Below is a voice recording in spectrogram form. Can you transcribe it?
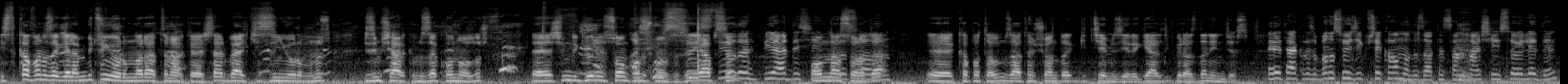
İşte kafanıza gelen bütün yorumları atın arkadaşlar. Belki sizin yorumunuz bizim şarkımıza konu olur. E, şimdi Gönül son su yapsın. Bir yerde şey Ondan sonra da. E, kapatalım. Zaten şu anda gideceğimiz yere geldik. Birazdan ineceğiz. Evet arkadaşlar bana söyleyecek bir şey kalmadı zaten sen her şeyi söyledin.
